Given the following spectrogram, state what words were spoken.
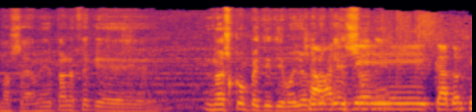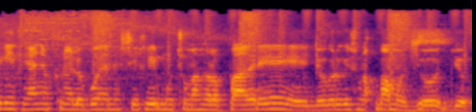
No sé, a mí me parece que no es competitivo. Yo creo que Chavales Sony... de 14, 15 años que no le pueden exigir mucho más a los padres, eh, yo creo que es una. Vamos, yo, yo, yo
